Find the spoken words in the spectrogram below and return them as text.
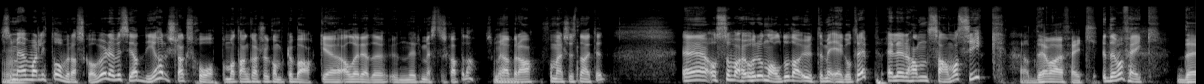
som jeg var litt overraska over. Det vil si at de har et slags håp om at han kanskje kommer tilbake allerede under mesterskapet, da, som jo er bra for Manchester United. Eh, og så var jo Ronaldo da ute med egotripp, eller han sa han var syk. Ja, Det var fake. Det var fake. Det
